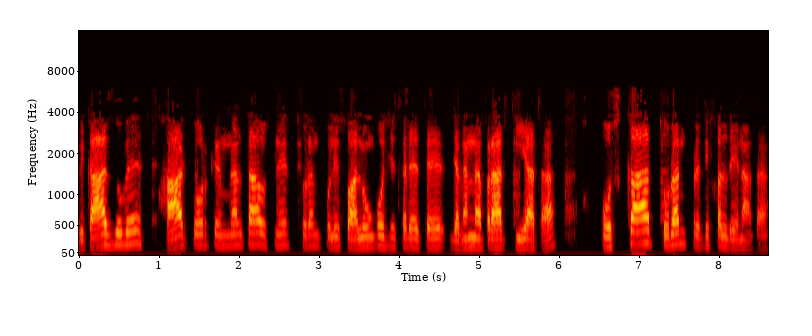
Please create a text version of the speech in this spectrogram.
विकास दुबे हार्ड कोर क्रिमिनल था, उसने तुरंत पुलिस वालों को जिस तरह से जघन्य अपराध किया था, उसका तुरंत प्रतिफल देना था।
